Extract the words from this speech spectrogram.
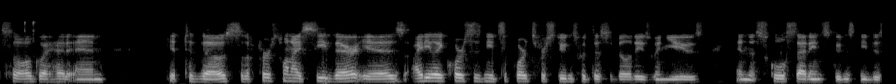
so I'll go ahead and get to those. So the first one I see there is IDLA courses need supports for students with disabilities when used in the school setting. Students need to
